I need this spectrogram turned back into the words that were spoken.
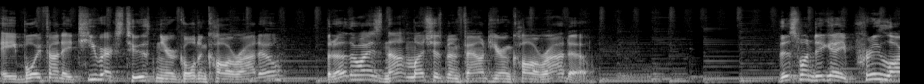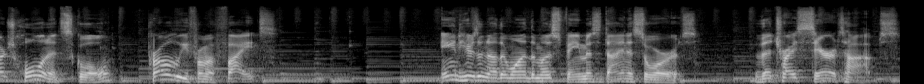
a boy found a T-Rex tooth near Golden, Colorado, but otherwise not much has been found here in Colorado. This one did get a pretty large hole in its skull, probably from a fight. And here's another one of the most famous dinosaurs, the Triceratops.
